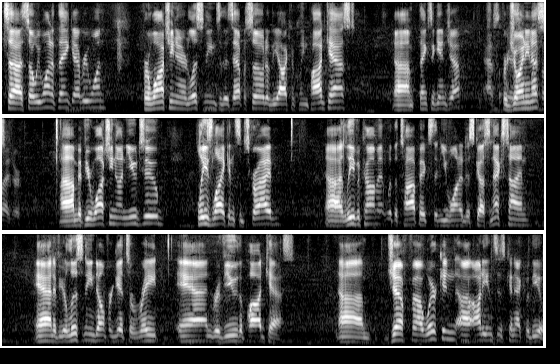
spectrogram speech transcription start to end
So, so we want to thank everyone for watching and listening to this episode of the OctoClean podcast. Um, thanks again, Jeff. Absolutely. For joining us. Um, if you're watching on YouTube, please like and subscribe. Uh, leave a comment with the topics that you want to discuss next time. And if you're listening, don't forget to rate and review the podcast. Um, Jeff, uh, where can uh, audiences connect with you?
